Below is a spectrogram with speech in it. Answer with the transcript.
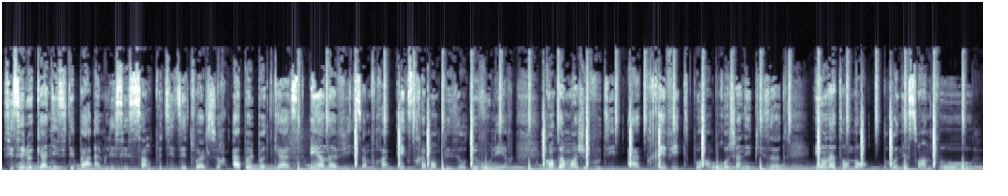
Si c'est le cas, n'hésitez pas à me laisser 5 petites étoiles sur Apple Podcast et un avis. Ça me fera extrêmement plaisir de vous lire. Quant à moi, je vous dis à très vite pour un prochain épisode. Et en attendant, prenez soin de vous.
